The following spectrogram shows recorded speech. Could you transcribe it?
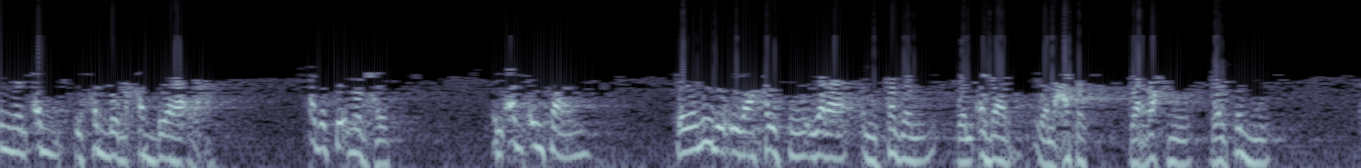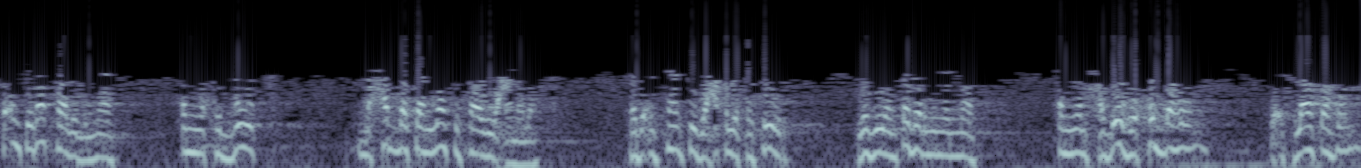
أن الأب يحبه محبة رائعة. هذا شيء مضحك الأب إنسان ويميل إلى حيث يرى الفضل والأدب والعطف والرحمة والخدمة فأنت لا تطالب الناس أن يحبوك محبة لا تساوي عملك. هذا إنسان في بعقله قصور الذي ينتظر من الناس أن يمحضوه حبهم وإخلاصهم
